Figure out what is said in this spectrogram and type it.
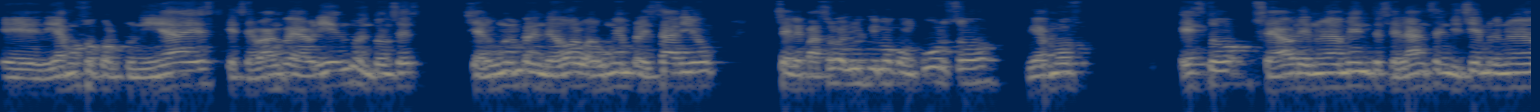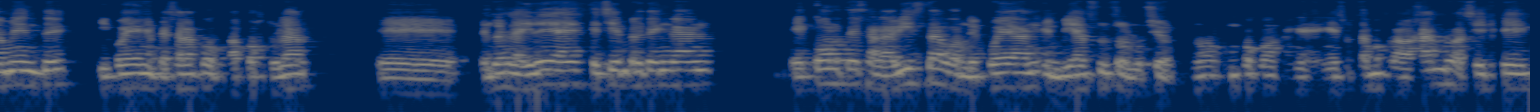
eh, digamos, oportunidades que se van reabriendo. Entonces, si algún emprendedor o algún empresario se le pasó el último concurso, digamos, esto se abre nuevamente, se lanza en diciembre nuevamente y pueden empezar a, postular. Eh, entonces la idea es que siempre tengan eh, cortes a la vista donde puedan enviar su solución. ¿no? Un poco en eso estamos trabajando, así es que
